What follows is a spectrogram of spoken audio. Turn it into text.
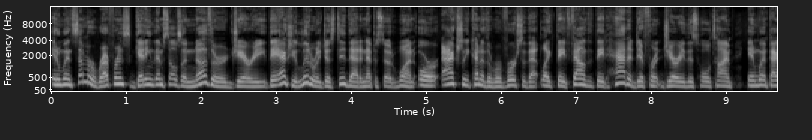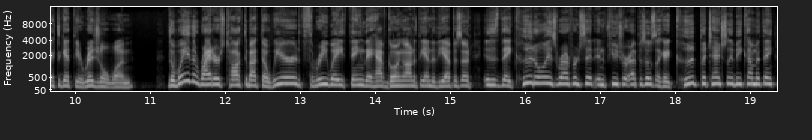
And when Summer referenced getting themselves another Jerry, they actually literally just did that in episode one, or actually kind of the reverse of that, like they found that they'd had a different Jerry this whole time and went back to get the original one. The way the writers talked about the weird three way thing they have going on at the end of the episode is that they could always reference it in future episodes, like it could potentially become a thing,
